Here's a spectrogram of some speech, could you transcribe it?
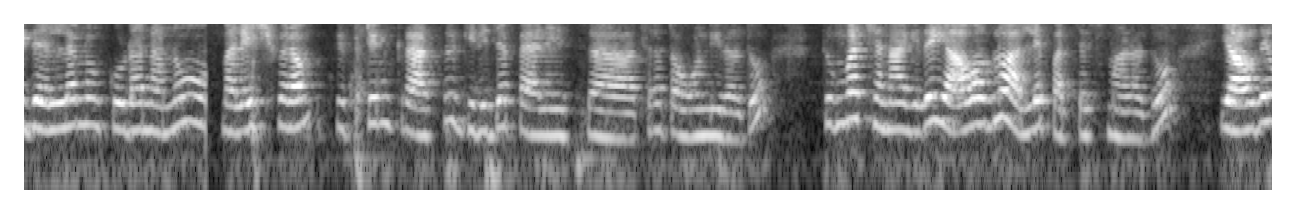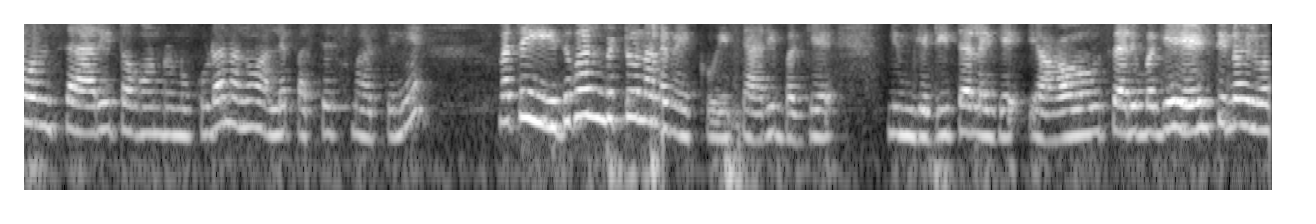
ಇದೆಲ್ಲನೂ ಕೂಡ ನಾನು Malleshwaram fifteen cross Girija palace ಹತ್ರ ತೊಗೊಂಡಿರೋದು. ತುಂಬ ಚೆನ್ನಾಗಿದೆ. ಯಾವಾಗಲೂ ಅಲ್ಲೇ ಪರ್ಚೇಸ್ ಮಾಡೋದು. ಯಾವುದೇ ಒಂದು ಸ್ಯಾರಿ ತೊಗೊಂಡ್ರು ಕೂಡ ನಾನು ಅಲ್ಲೇ ಪರ್ಚೇಸ್ ಮಾಡ್ತೀನಿ. ಮತ್ತು ಇದು ಬಂದುಬಿಟ್ಟು ನನಗೆ ಬೇಕು ಈ ಸ್ಯಾರಿ ಬಗ್ಗೆ. ನಿಮಗೆ ಡೀಟೇಲಾಗಿ ಯಾವ ಸ್ಯಾರಿ ಬಗ್ಗೆ ಹೇಳ್ತೀನೋ ಇಲ್ವೋ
